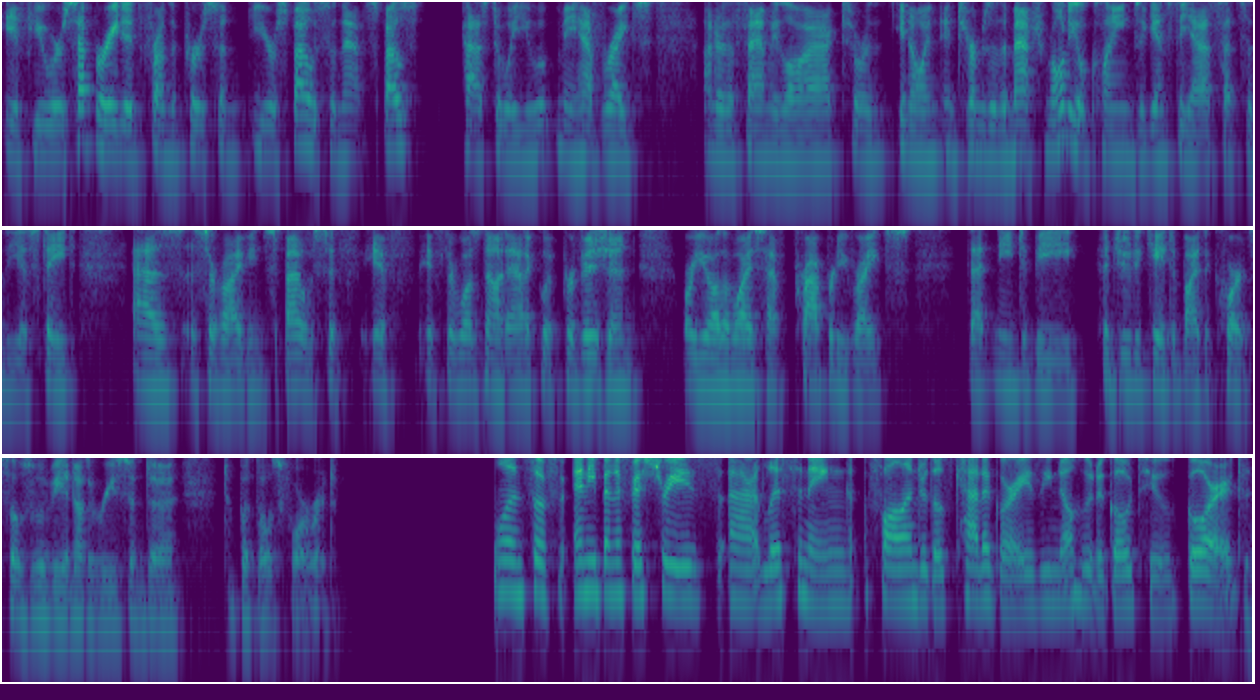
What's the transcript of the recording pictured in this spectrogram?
if you were separated from the person, your spouse, and that spouse passed away, you may have rights under the Family Law Act or, you know, in, in terms of the matrimonial claims against the assets of the estate as a surviving spouse if if if there was not adequate provision or you otherwise have property rights that need to be adjudicated by the courts those would be another reason to to put those forward well, and so if any beneficiaries are listening fall under those categories, you know who to go to. Gord.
